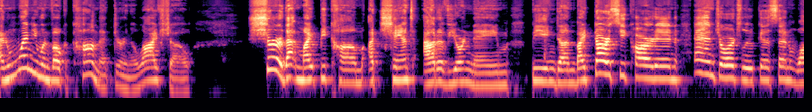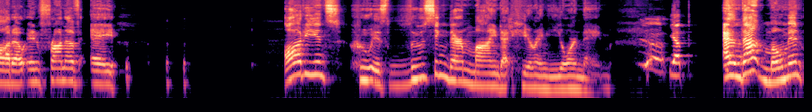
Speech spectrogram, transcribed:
and when you invoke a comment during a live show, sure, that might become a chant out of your name being done by D'Arcy Carden and George Lucas and Watto in front of a audience who is losing their mind at hearing your name. yeah. Yep. And that moment,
